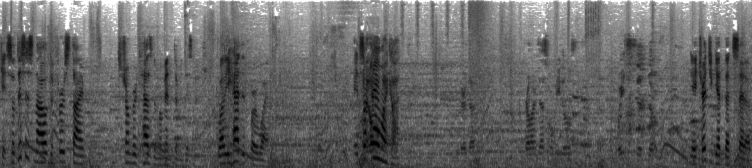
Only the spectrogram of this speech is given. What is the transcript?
Okay, so this is now the first time Stroumbert has the momentum in this match. Well, he had it for a while. It's like, oh my god! Fair that. Decimal Needles. Wasted though. Yeah, he tried to get that set up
